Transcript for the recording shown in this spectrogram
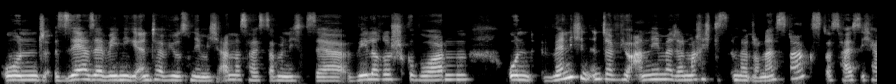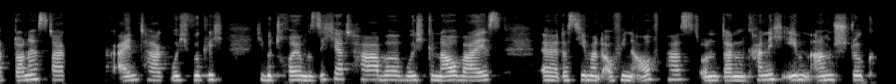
Und sehr, sehr wenige Interviews nehme ich an. Das heißt, da bin ich sehr wählerisch geworden. Und wenn ich ein Interview annehme, dann mache ich das immer donnerstags. Das heißt, ich habe Donnerstag einen Tag, wo ich wirklich die Betreuung gesichert habe, wo ich genau weiß, äh, dass jemand auf ihn aufpasst. Und dann kann ich eben am Stück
